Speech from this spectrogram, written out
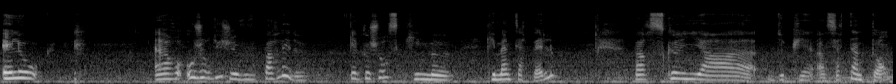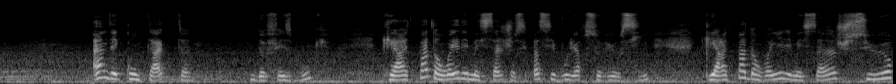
Hello. Alors aujourd'hui je vais vous parler de quelque chose qui qui m'interpelle parce qu'il y a depuis un certain temps un des contacts de Facebook qui n'arrête pas d'envoyer des messages, je ne sais pas si vous les recevez aussi, qui n'arrête pas d'envoyer des messages sur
